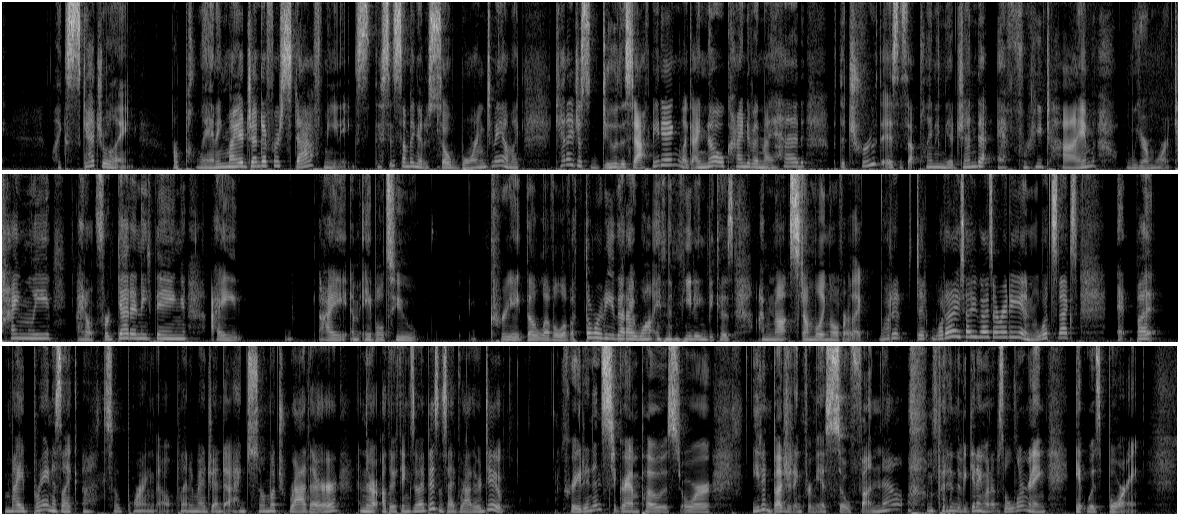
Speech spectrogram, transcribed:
Like scheduling, or planning my agenda for staff meetings. This is something that is so boring to me. I'm like, can't I just do the staff meeting? Like I know kind of in my head, but the truth is is that planning the agenda every time we are more timely. I don't forget anything. I I am able to create the level of authority that I want in the meeting because I'm not stumbling over like what did, did what did I tell you guys already and what's next? Eh, but my brain is like, oh, it's so boring though, planning my agenda. I'd so much rather, and there are other things in my business I'd rather do. Create an Instagram post or even budgeting for me is so fun now. but in the beginning, when I was learning, it was boring.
